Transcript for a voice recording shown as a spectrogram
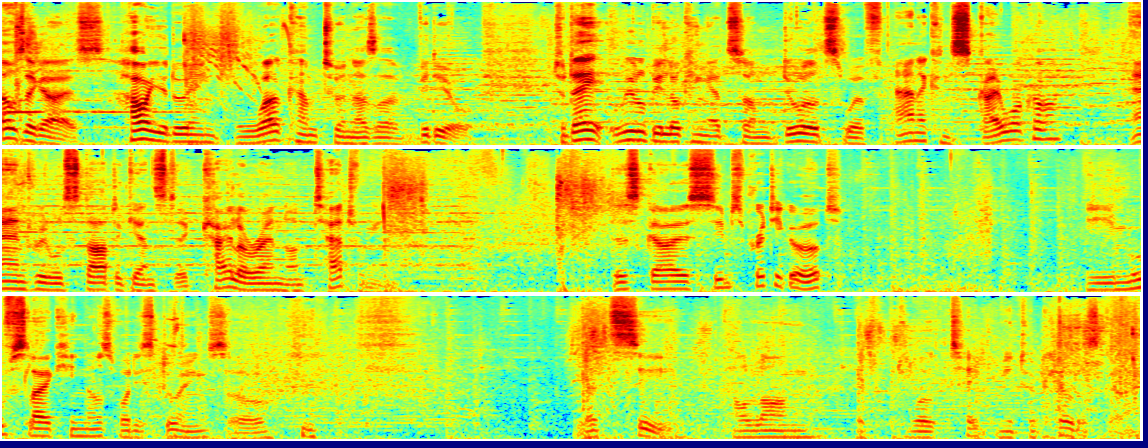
Hello there guys, how are you doing? Welcome to another video. Today we will be looking at some duels with Anakin Skywalker and we will start against a Kylo Ren on Tatooine. This guy seems pretty good. He moves like he knows what he's doing, so let's see how long it will take me to kill this guy.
